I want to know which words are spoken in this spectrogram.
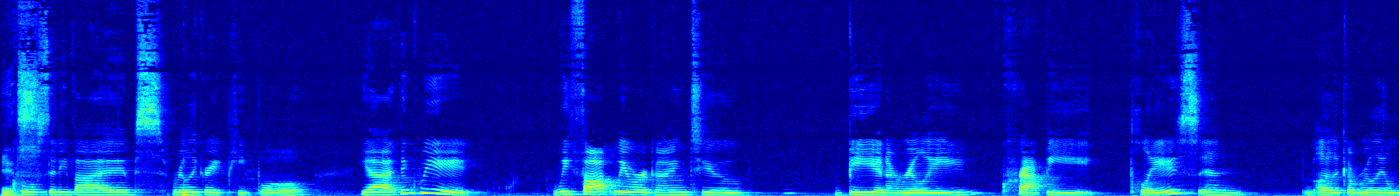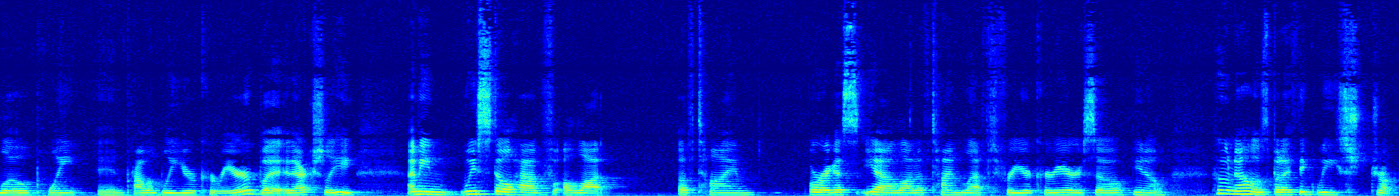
it's cool city vibes, really great people. Yeah, I think we we thought we were going to be in a really crappy place and uh, like a really low point in probably your career, but it actually I mean, we still have a lot of time or I guess yeah, a lot of time left for your career, so, you know, who knows, but I think we struck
